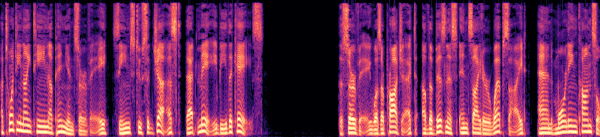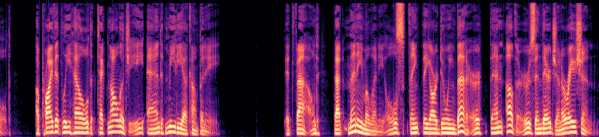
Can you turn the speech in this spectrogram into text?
A 2019 opinion survey seems to suggest that may be the case. The survey was a project of the Business Insider website and Morning Consult, a privately held technology and media company. It found that many millennials think they are doing better than others in their generation.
